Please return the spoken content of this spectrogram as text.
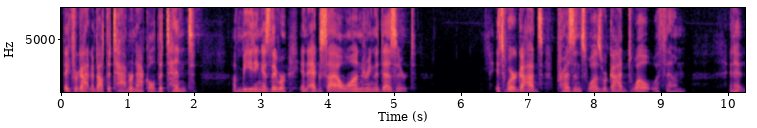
They'd forgotten about the tabernacle, the tent of meeting as they were in exile wandering the desert. It's where God's presence was, where God dwelt with them, and it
